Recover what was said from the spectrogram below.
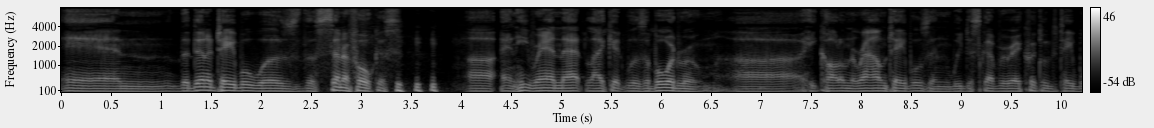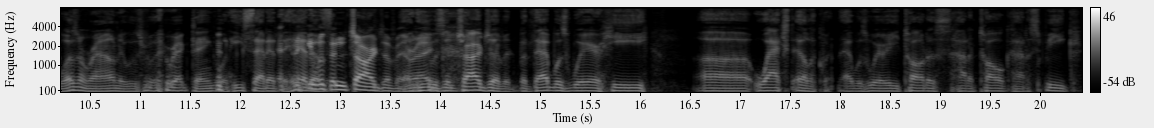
and the dinner table was the center focus. uh, and he ran that like it was a boardroom. Uh, he called them the round tables, and we discovered very quickly the table wasn't round; it was really a rectangle, and he sat at the head. he was it. in charge of it, right? He was in charge of it, but that was where he uh, waxed eloquent. That was where he taught us how to talk, how to speak,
